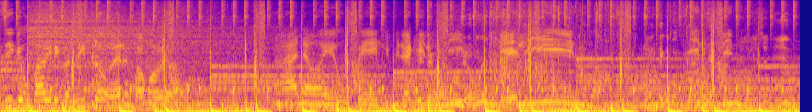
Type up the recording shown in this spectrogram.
Decir que un bagre con nitro, a ver, vamos a ver. Ah, no, es un peje, mirá qué lindo. Qué lindo. Lindo, lindo.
